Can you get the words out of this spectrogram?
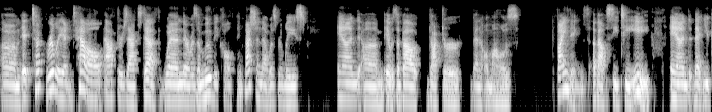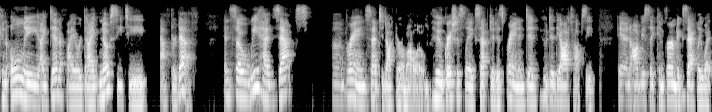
um, it took really until after Zac's death when there was a movie called Concussion that was released, and um, it was about Dr. Bennett Omalu's findings about CTE and that you can only identify or diagnose CTE after death. And so we had Zac's um, brain sent to Dr. Omalu, who graciously accepted his brain and did who did the autopsy, and obviously confirmed exactly what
